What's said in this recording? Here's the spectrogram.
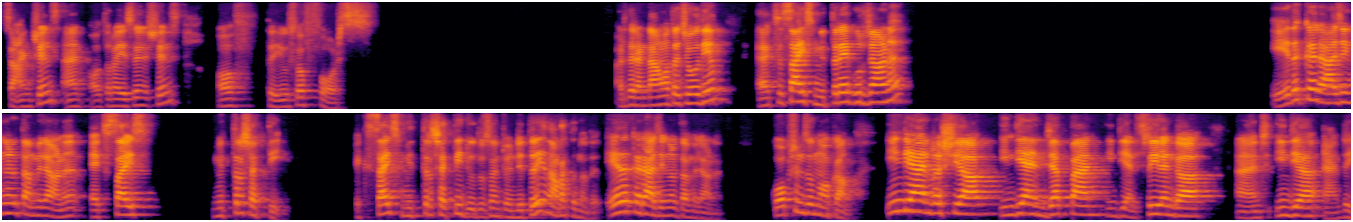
sanctions and authorizations of the use of force. അടുത്ത രണ്ടാമത്തെ ചോദ്യം എക്സസൈസ് മിത്രയെ കുറിച്ചാണ് ഏതൊക്കെ രാജ്യങ്ങൾ തമ്മിലാണ് exercise Mitrashakti exercise Mitrashakti two thousand twenty three നടക്കുന്നത് ഏതൊക്കെ രാജ്യങ്ങൾ തമ്മിലാണ് ഓപ്ഷൻസ് നോക്കാം India and Russia India and Japan India and Sri Lanka and India and the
